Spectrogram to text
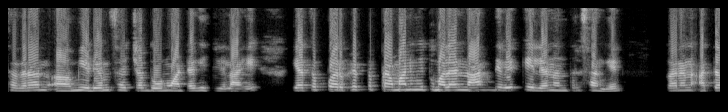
साधारण मीडियम साईजच्या दोन वाट्या घेतलेला आहे. याचं परफेक्ट प्रमाण मी तुम्हाला नाग दिवे केल्यानंतर सांगेन. कारण आता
